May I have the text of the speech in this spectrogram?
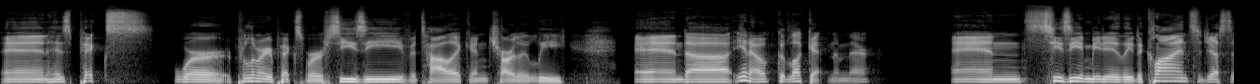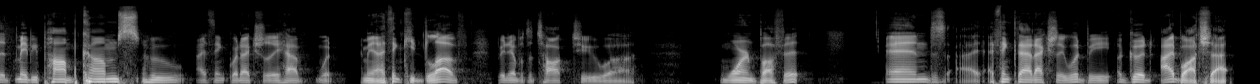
and his picks were preliminary picks were CZ, Vitalik, and Charlie Lee. And uh, you know, good luck getting them there. And CZ immediately declined, suggested maybe Pomp comes, who I think would actually have what I mean, I think he'd love being able to talk to uh, Warren Buffett. And I, I think that actually would be a good i'd watch that.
